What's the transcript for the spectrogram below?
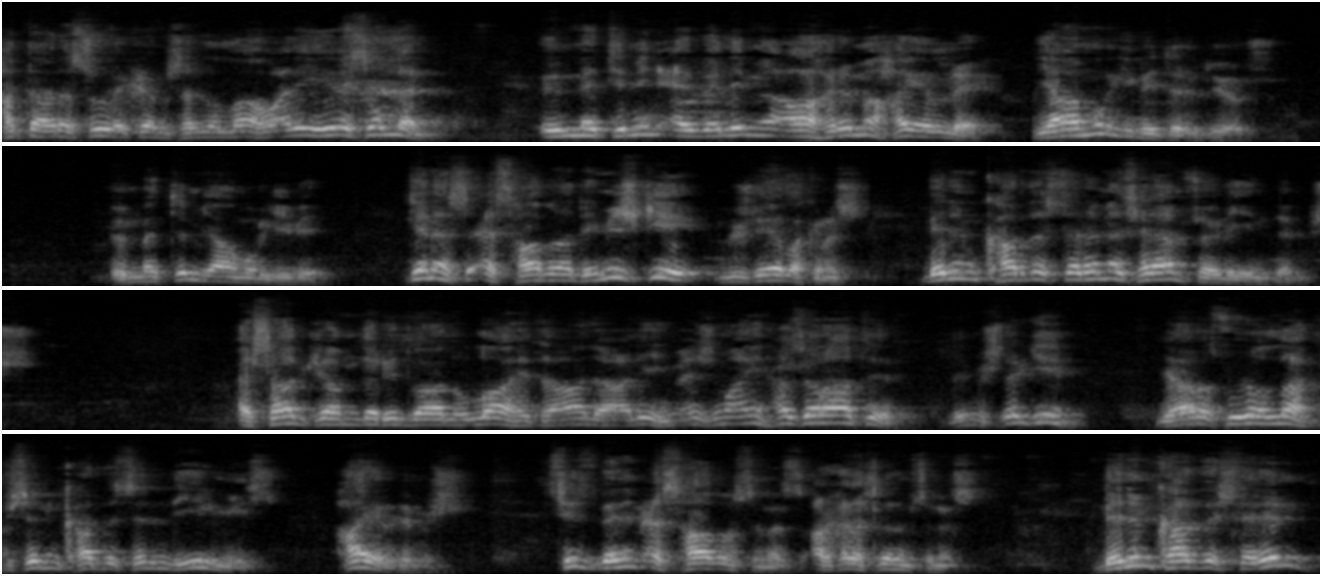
Hatta Resul-i Ekrem sallallahu aleyhi ve sellem ümmetimin evveli mi ahırı mı hayırlı, yağmur gibidir diyor. Ümmetim yağmur gibi. Gene eshabına demiş ki, müjdeye bakınız, benim kardeşlerime selam söyleyin demiş. Eshab-ı kiramda Ridvanullahi Teala aleyhim ecmain hazaratı demişler ki Ya Resulallah biz senin kardeşlerin değil miyiz? Hayır demiş. Siz benim eshabımsınız, arkadaşlarımsınız. Benim kardeşlerim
